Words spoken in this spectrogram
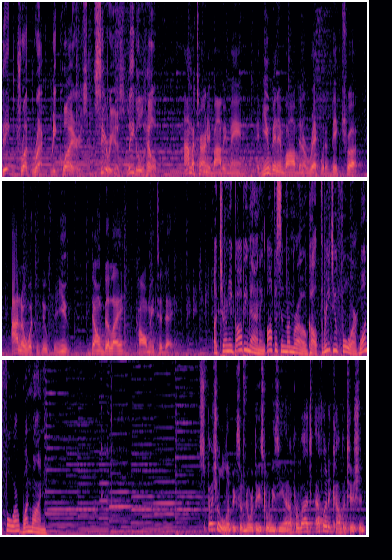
big truck wreck requires serious legal help. I'm attorney Bobby Manning. If you've been involved in a wreck with a big truck, I know what to do for you. Don't delay, call me today. Attorney Bobby Manning, office in Monroe. Call 324 1411. Special Olympics of Northeast Louisiana provides athletic competition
